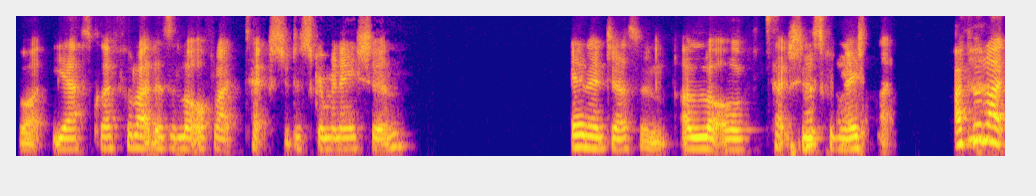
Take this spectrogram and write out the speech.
But yes, because I feel like there's a lot of like texture discrimination in adjustment, A lot of texture discrimination. Like, I feel like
